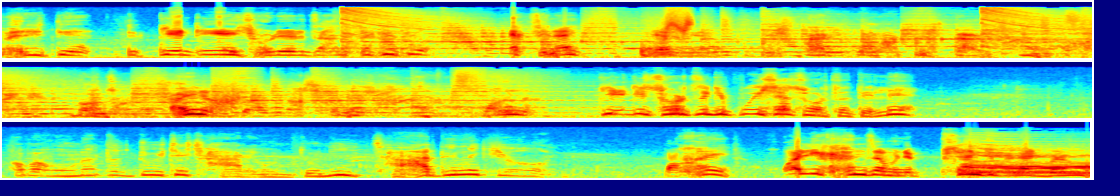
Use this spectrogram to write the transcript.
फेरि त्यो त्यो केटी छोडेर जान्छ कि त्यो? एकछिन है। हेर, हेर। होइन केटी छोड्छ कि पैसा छोड्छ त्यसले? अब हुन त दुइटै छाडे हुन्थ्यो नि छाड्दिनँ के हो? पखाइ अलिक खान्छ भने फ्यान्टी फ्लाइट बढाउनु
